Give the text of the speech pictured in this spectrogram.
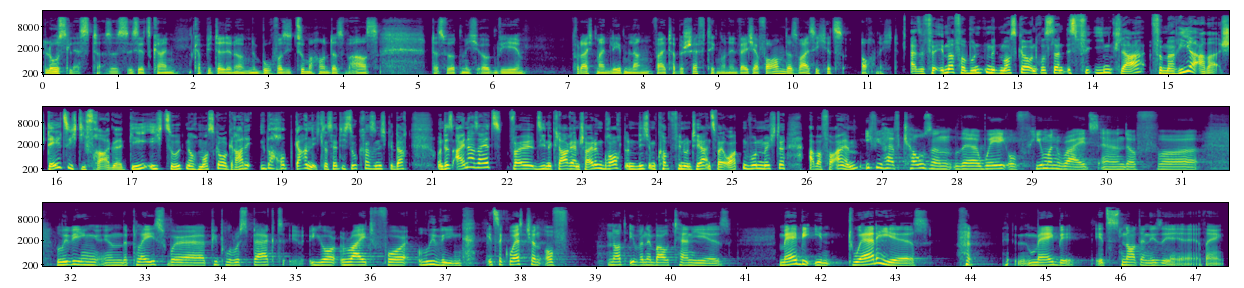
loslässt. Also es ist jetzt kein Kapitel in irgendeinem Buch, was ich zumache und das war's. Das wird mich irgendwie vielleicht mein Leben lang weiter beschäftigen. Und in welcher Form, das weiß ich jetzt auch nicht. Also für immer verbunden mit Moskau und Russland ist für ihn klar. Für Maria aber stellt sich die Frage, gehe ich zurück nach Moskau? Gerade überhaupt gar nicht. Das hätte ich so krass nicht gedacht. Und das einerseits, weil sie eine klare Entscheidung braucht und nicht im Kopf hin und her an zwei Orten wohnen möchte, aber vor allem. If you have chosen the way of human rights and of uh living in the place where people respect your right for living. It's a question of not even about 10 years. Maybe in 20 years, maybe it's not an easy uh, thing.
